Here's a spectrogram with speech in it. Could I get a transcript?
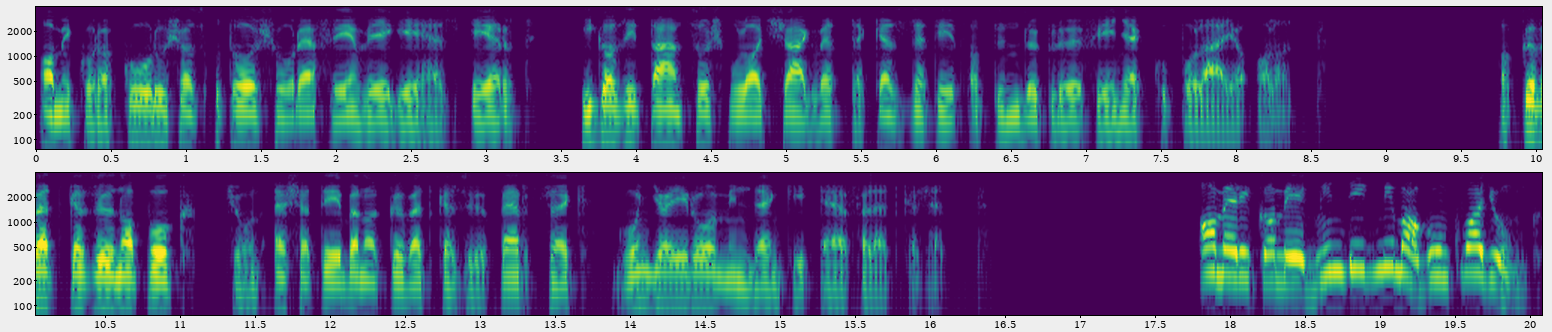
Amikor a kórus az utolsó refrén végéhez ért, igazi táncos mulatság vette kezdetét a tündöklő fények kupolája alatt. A következő napok, John esetében a következő percek, gondjairól mindenki elfeledkezett. Amerika még mindig mi magunk vagyunk.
